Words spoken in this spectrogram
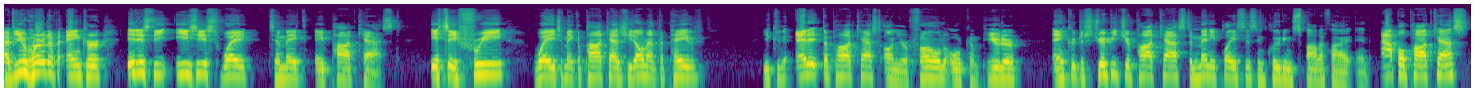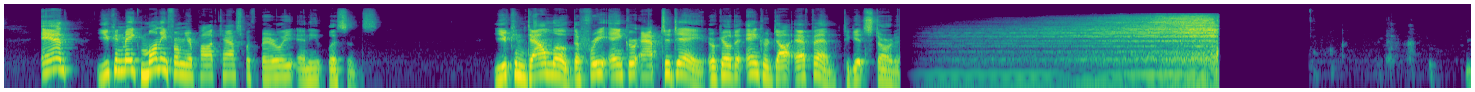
Have you heard of Anchor? It is the easiest way to make a podcast. It's a free way to make a podcast. You don't have to pay. You can edit the podcast on your phone or computer. Anchor distributes your podcast to many places, including Spotify and Apple Podcasts. And you can make money from your podcast with barely any listens. You can download the free Anchor app today or go to anchor.fm to get started.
